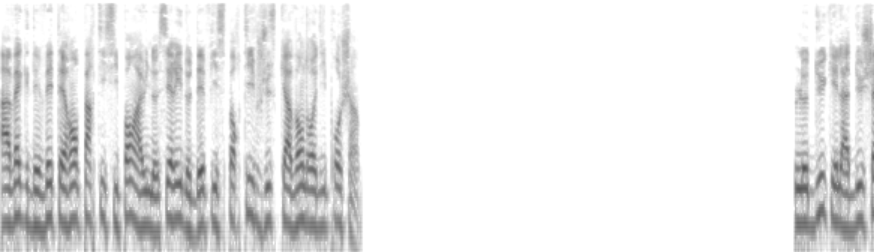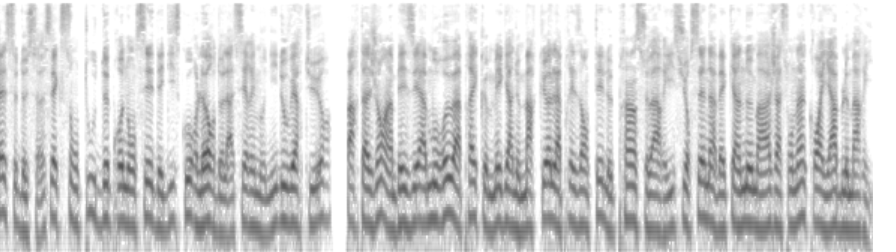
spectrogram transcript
avec des vétérans participant à une série de défis sportifs jusqu'à vendredi prochain. Le duc et la duchesse de Sussex sont tous deux prononcés des discours lors de la cérémonie d'ouverture, partageant un baiser amoureux après que Meghan Markle a présenté le prince Harry sur scène avec un hommage à son incroyable mari.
